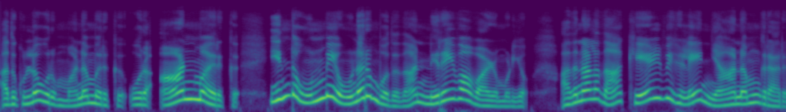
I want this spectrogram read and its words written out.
அதுக்குள்ள ஒரு மனம் இருக்கு ஒரு ஆன்மா இருக்கு. இந்த உண்மையை உணரும் போதுதான் நிறைவா வாழ முடியும். அதனால தான் கேள்விகளே ஞானம்ங்கிறாரு.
